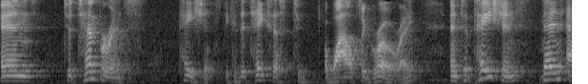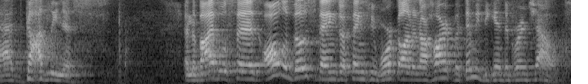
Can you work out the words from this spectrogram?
And to temperance, patience, because it takes us to a while to grow, right? And to patience, then add godliness. And the Bible says all of those things are things we work on in our heart, but then we begin to branch out.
